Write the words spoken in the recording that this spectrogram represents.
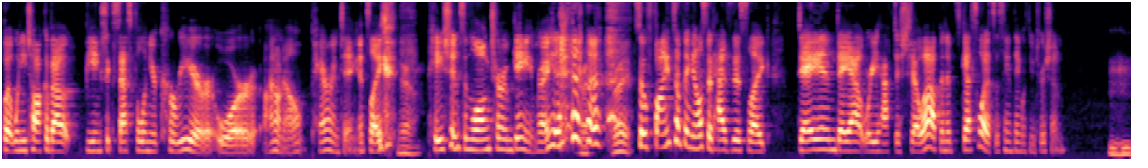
But when you talk about being successful in your career or, I don't know, parenting, it's like yeah. patience and long term game, right? Right, right. so find something else that has this like day in, day out where you have to show up. And it's, guess what? It's the same thing with nutrition. Mm-hmm.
